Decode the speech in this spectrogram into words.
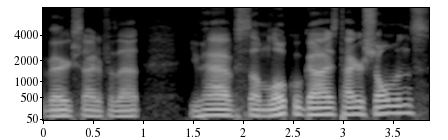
Very excited for that. You have some local guys, Tiger Schulman's.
